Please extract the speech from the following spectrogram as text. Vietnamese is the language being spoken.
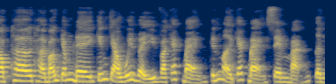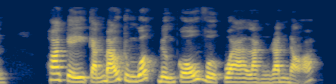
Ngọc Thơ, Thời báo chấm D kính chào quý vị và các bạn, kính mời các bạn xem bản tin. Hoa Kỳ cảnh báo Trung Quốc đừng cố vượt qua lằn ranh đỏ.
